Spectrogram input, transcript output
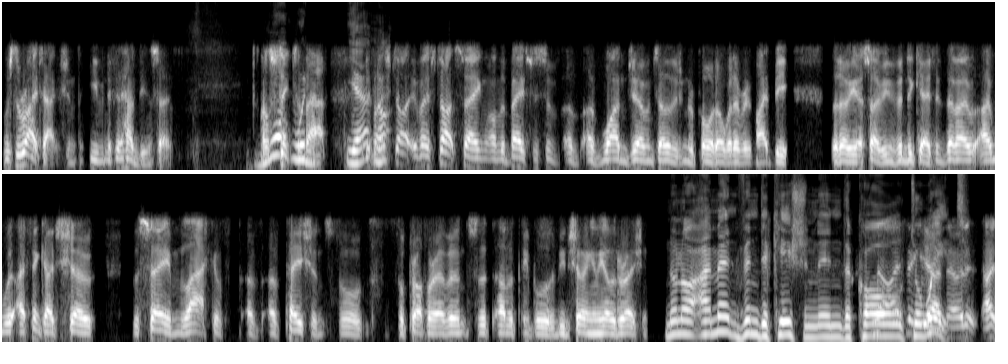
was the right action, even if it had been so. I'll What stick to would- that. yeah, if, no. I start, if I start saying on the basis of, of, of one German television report or whatever it might be that, oh, yes, I've been vindicated, then I, I, would- I think I'd show the same lack of, of, of patience for, for proper evidence that other people have been showing in the other direction. No, no, I meant vindication in the call I to yeah, wait. no, I,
